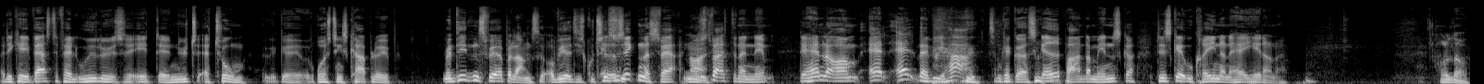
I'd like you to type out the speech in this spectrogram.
og det kan i værste fald udløse et uh, nyt atomrustningskapløb. Men det er den svære balance, og vi har diskuteret... Jeg synes ikke, den er svær. Nej. Jeg synes faktisk, den er nem. Det handler om, alt, alt hvad vi har, som kan gøre skade på andre mennesker, det skal ukrainerne have i hænderne. Hold da op.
